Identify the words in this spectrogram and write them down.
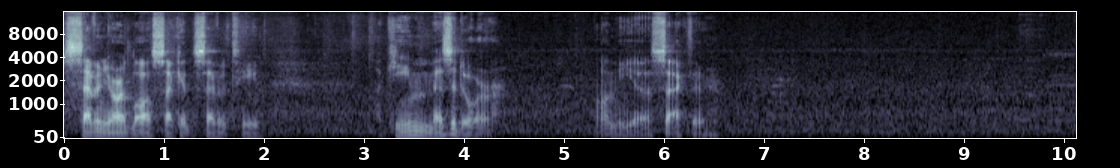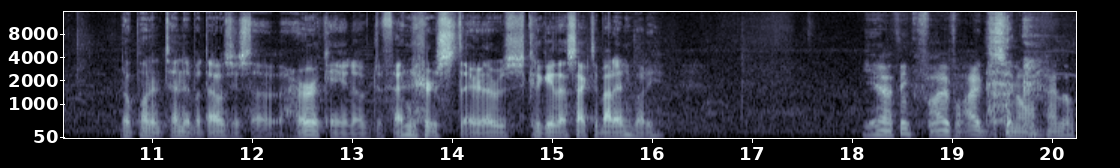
seven yard loss, second 17. Akheem Mesidor on the uh, sack there. No pun intended, but that was just a hurricane of defenders there. There was could have gave that sack to about anybody. Yeah, I think five wides, you know, kind of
